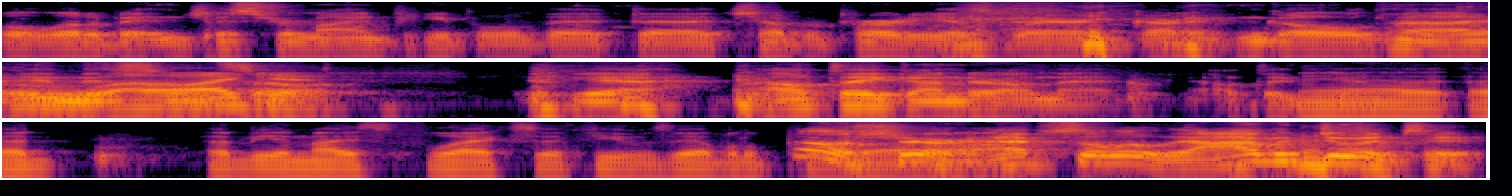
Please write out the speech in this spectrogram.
a little bit and just remind people that uh, Chubba Purdy is wearing garnet and gold uh, in Ooh, this I one. like so, it. yeah, I'll take under on that. I'll take. Yeah, that'd, that'd be a nice flex if he was able to. Oh, sure, absolutely. I would do it too.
